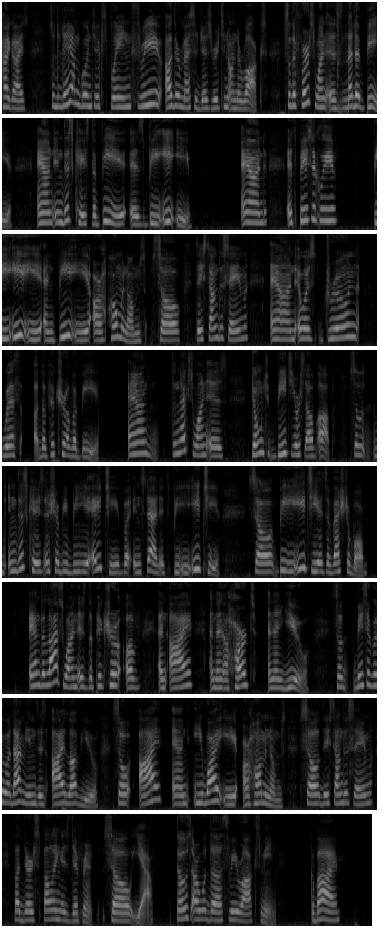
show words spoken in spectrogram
Hi guys. So today I'm going to explain three other messages written on the rocks. So the first one is let it be. And in this case the B is B E E. And it's basically B E E and B E are homonyms, so they sound the same and it was drawn with uh, the picture of a bee. And the next one is don't beat yourself up. So in this case, it should be B E A T, but instead it's B E E T. So B E E T is a vegetable. And the last one is the picture of an eye, and then a heart, and then you. So basically, what that means is I love you. So I and EYE are homonyms. So they sound the same, but their spelling is different. So yeah. Those are what the three rocks mean. Goodbye.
